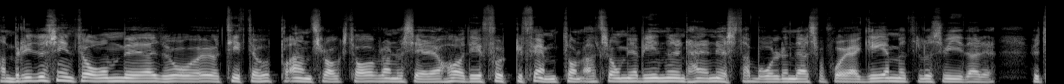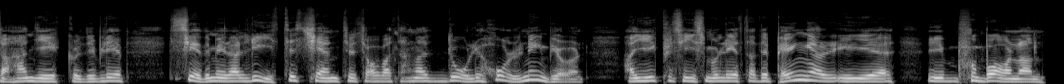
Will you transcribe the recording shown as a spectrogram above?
han brydde sig inte om eh, eh, att titta upp på anslagstavlan och säga jaha det är 40-15, alltså om jag vinner den här nästa bollen där så får jag gemet och så vidare. Utan han gick och det blev sedermera lite känt utav att han hade dålig hållning, Björn. Han gick precis som och letade pengar i, i, på banan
